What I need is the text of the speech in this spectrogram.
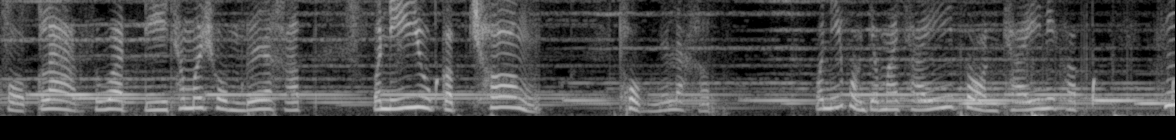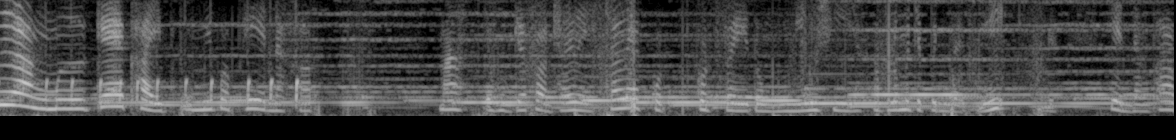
ขอกราบสวัสดีท่านผู้ชมด้วยนะครับ วันนี้อยู่กับช่องผมนี่แหละครับ วันนี้ผมจะมาใช้สอนใช้นี่ครับ เครื่องมือแก้ไขภูมิประเภทนะครับ มาเดี๋ยวผมจะสอนใช้เลยถ้าแรกกดกดไปตรงนิ้วชี้นะครับแล้วมันจะเป็นแบบนี้เนี่ยเห็นดังภาพ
